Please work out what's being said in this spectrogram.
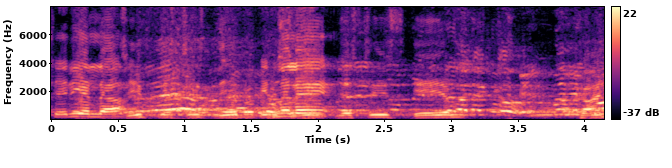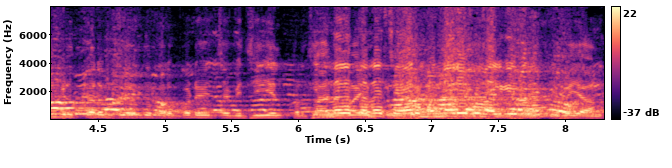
ശരിയല്ല. ചീഫ് ജസ്റ്റിസ് ദീപക് ഇന്നലെ ജസ്റ്റിസ് എ എം ഖാൻവിൽക്കറും ചേർന്ന് പുറപ്പെടുവിച്ച വിധിയിൽ പ്രധാനമായും മുന്നറിയിപ്പ് നൽകിയിരുന്നു. ഇവയാണ്.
